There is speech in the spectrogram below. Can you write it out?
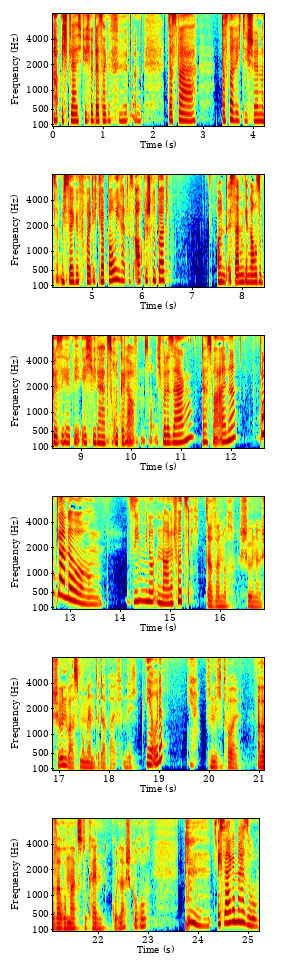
habe mich gleich viel, viel besser gefühlt. Und das war, das war richtig schön. Das hat mich sehr gefreut. Ich glaube, Bowie hat das auch geschnuppert und ist dann genauso beseelt wie ich wieder zurückgelaufen. So, und ich würde sagen, das war eine Punktlandung. 7 Minuten 49. Da waren noch schöne, schön was Momente dabei, finde ich. Ja, oder? Finde ich toll. Aber warum magst du keinen Gulaschgeruch? Ich sage mal so,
